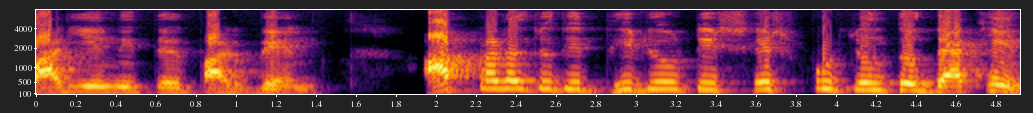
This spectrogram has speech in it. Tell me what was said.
বাড়িয়ে নিতে পারবেন। আপনারা যদি ভিডিওটি শেষ পর্যন্ত দেখেন,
